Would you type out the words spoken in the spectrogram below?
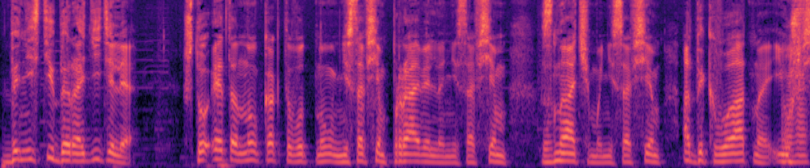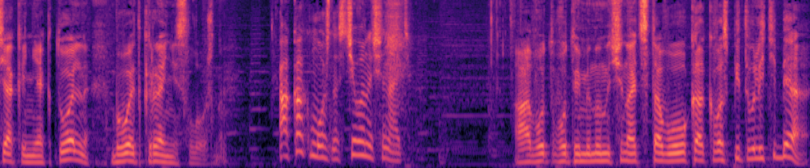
донести до родителя, что это, ну, как-то вот, ну, не совсем правильно, не совсем значимо, не совсем адекватно и уж всяко не актуально, бывает крайне сложно. А как можно? С чего начинать? А вот, вот именно начинать с того, как воспитывали тебя.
